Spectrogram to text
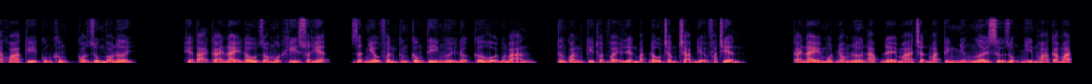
hắc khoa kỹ cũng không có dùng võ nơi. Hiện tại cái này đầu gió một khi xuất hiện, rất nhiều phần cứng công ty người được cơ hội buôn bán, tương quan kỹ thuật vậy liền bắt đầu chậm chạp địa phát triển. Cái này một nhóm lớn áp để ma trận mắt kính những người sử dụng nhìn hoa cả mắt,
